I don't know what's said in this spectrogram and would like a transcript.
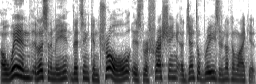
A wind, listen to me, that's in control is refreshing, a gentle breeze, there's nothing like it.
